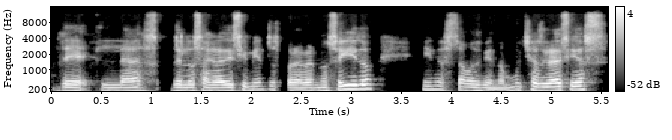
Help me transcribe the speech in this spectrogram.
de, las, de los agradecimientos por habernos seguido y nos estamos viendo. Muchas gracias.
